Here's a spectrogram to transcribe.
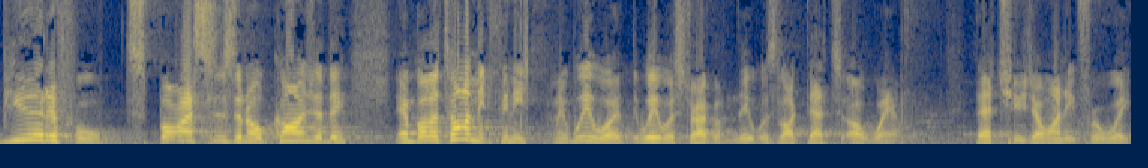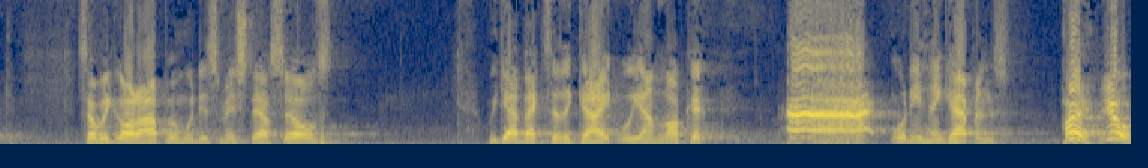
beautiful spices and all kinds of things. And by the time it finished, I mean, we were we were struggling. It was like that's oh wow, that's huge. I won't eat for a week. So we got up and we dismissed ourselves. We go back to the gate. We unlock it. Ah! What do you think happens? Hey, you,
